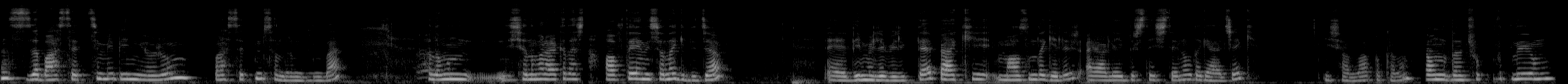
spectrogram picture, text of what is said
Size bahsettim mi bilmiyorum. Bahsettim sanırım dün ben. Halamın nişanı var arkadaşlar. Haftaya nişana gideceğim. Ee, Demir'le birlikte. Belki Mazlum da gelir. Ayarlayabilirse işlerini o da gelecek. İnşallah bakalım. Adına çok mutluyum.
